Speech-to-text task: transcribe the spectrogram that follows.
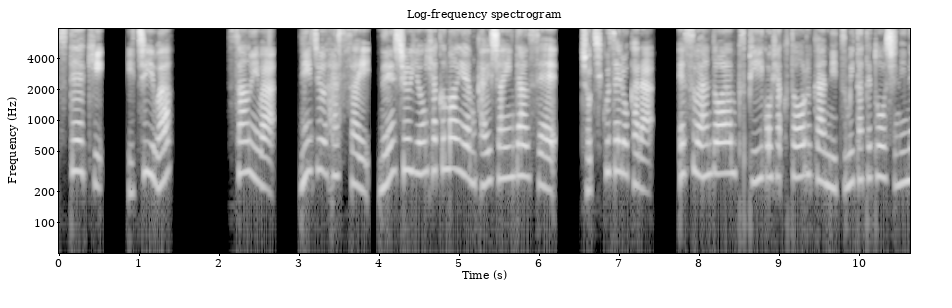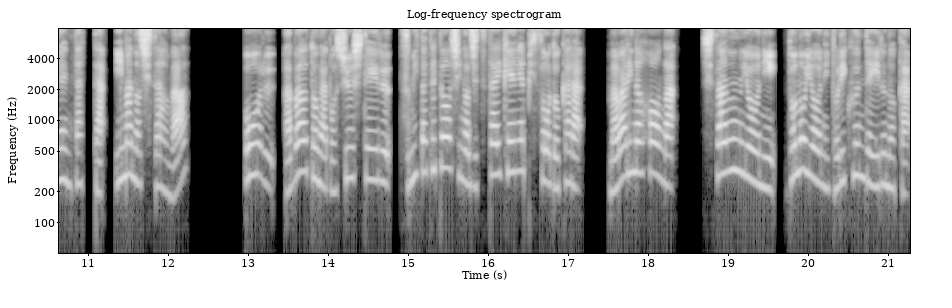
ステーキ。1位は ?3 位は、28歳、年収400万円会社員男性、貯蓄ゼロから S&AMP P500 トール間に積み立て投資2年経った今の資産は？オール、アバウトが募集している積み立て投資の実体験エピソードから、周りの方が資産運用にどのように取り組んでいるのか、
